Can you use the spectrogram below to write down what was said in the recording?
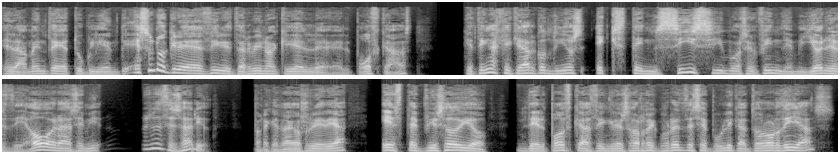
en la mente de tu cliente. Eso no quiere decir, y termino aquí el, podcast, que tengas que crear contenidos extensísimos, en fin, de millones de horas. No es necesario. Para que te hagas una idea, este episodio del podcast de ingresos recurrentes se publica todos los días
